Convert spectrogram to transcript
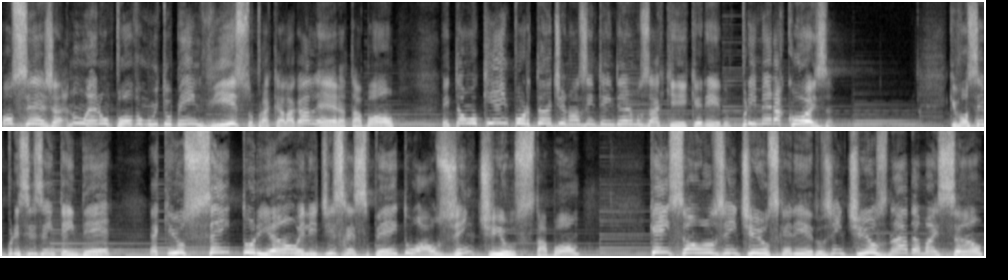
Ou seja, não era um povo muito bem visto para aquela galera, tá bom? Então, o que é importante nós entendermos aqui, querido? Primeira coisa que você precisa entender é que o centurião ele diz respeito aos gentios, tá bom? Quem são os gentios, queridos? Gentios nada mais são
